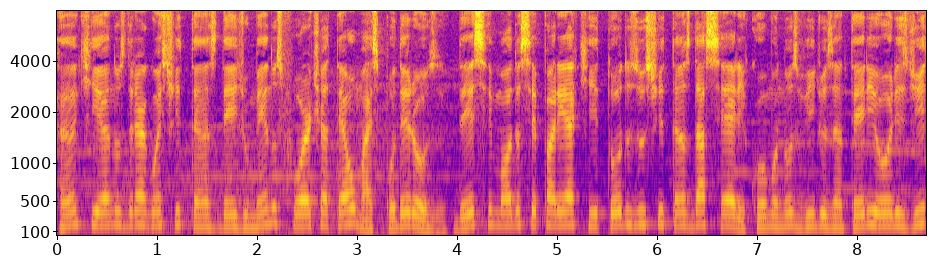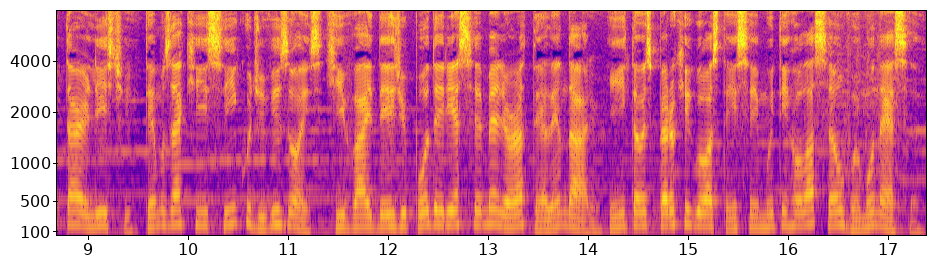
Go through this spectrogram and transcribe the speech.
ranqueando os dragões titãs desde o menos forte até o mais poderoso. Desse modo eu separei aqui todos os titãs da série, como nos vídeos anteriores de tier list. Temos aqui 5 divisões, que vai desde poderia ser melhor até lendário. Então espero que gostem e sem muita enrolação, vamos nessa.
